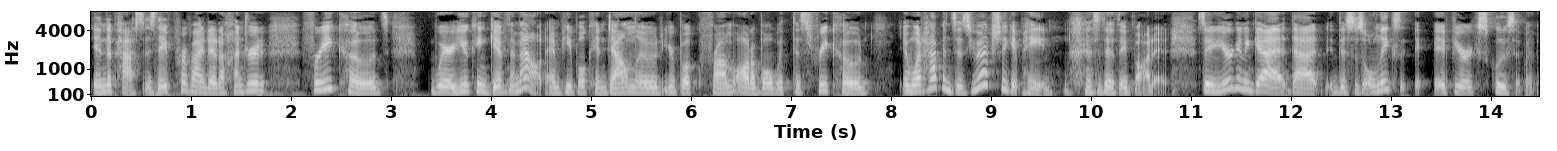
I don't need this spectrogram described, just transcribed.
in the past is they've provided 100 free codes where you can give them out and people can download your book from Audible with this free code. And what happens is you actually get paid as though they bought it. So you're going to get that this is only ex- if you're exclusive with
